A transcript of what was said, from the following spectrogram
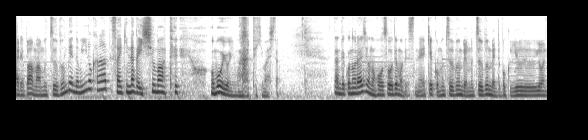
えれば、まあ、無痛分娩でもいいのかなって最近なんか一周回って 思うようにもなってきました。なんでこのラジオの放送でもですね結構無痛分娩無痛分娩って僕言うように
